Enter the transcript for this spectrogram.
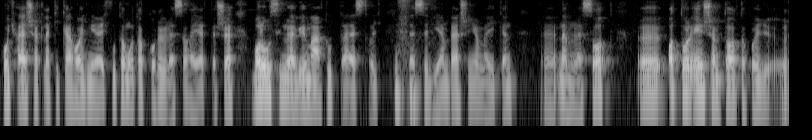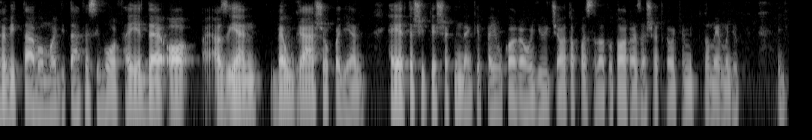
hogyha esetleg ki kell hagyni egy futamot, akkor ő lesz a helyettese. Valószínűleg ő már tudta ezt, hogy lesz egy ilyen verseny, amelyiken nem lesz ott. Attól én sem tartok, hogy rövid távon majd itt átveszi Wolf helyét, de a, az ilyen beugrások, vagy ilyen helyettesítések mindenképpen jók arra, hogy gyűjtse a tapasztalatot arra az esetre, hogyha mit tudom én mondjuk egy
